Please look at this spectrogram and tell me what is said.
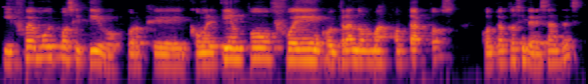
y fue muy positivo porque con el tiempo fue encontrando más contactos, contactos interesantes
